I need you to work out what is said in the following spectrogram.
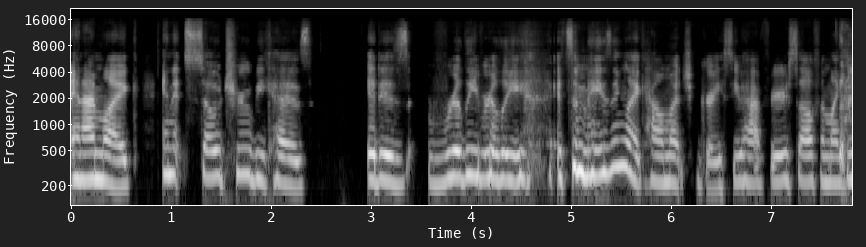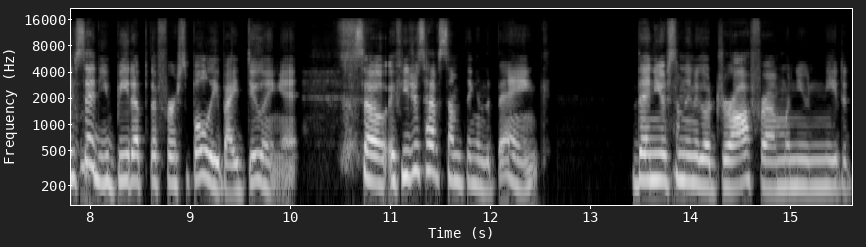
And I'm like, and it's so true because it is really, really, it's amazing like how much grace you have for yourself. And like you said, you beat up the first bully by doing it. So if you just have something in the bank, then you have something to go draw from when you need to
